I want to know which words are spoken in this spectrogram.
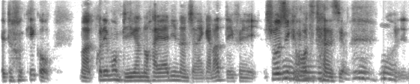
えっと、結構まあ、これもビーガンの流行りなんじゃないかなっていうふうに正直思ってたんですよ。これや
